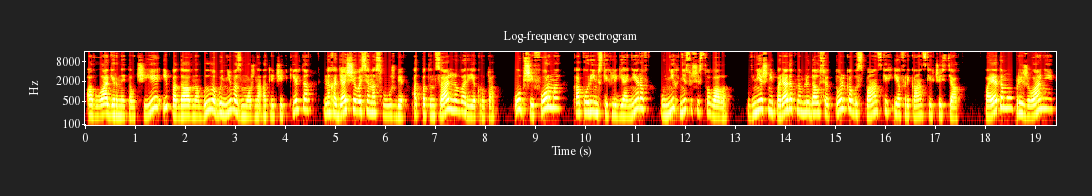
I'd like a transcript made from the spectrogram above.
а в лагерной толчее и подавно было бы невозможно отличить кельта, находящегося на службе, от потенциального рекрута. Общей формы, как у римских легионеров, у них не существовало, Внешний порядок наблюдался только в испанских и африканских частях, поэтому при желании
